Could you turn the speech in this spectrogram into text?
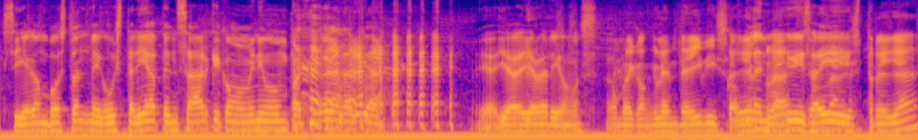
Si llegan Boston, me gustaría pensar que como mínimo un partido ganarían. ya, ya, ya veríamos. Hombre, con Glenn Davis Con ahí. en Glenn plan- Davis ahí. estrella.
